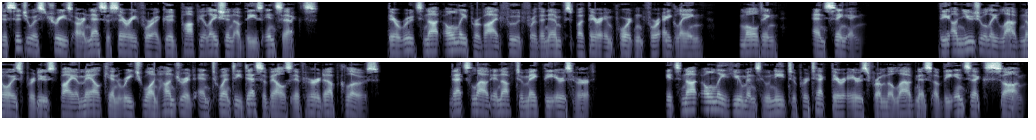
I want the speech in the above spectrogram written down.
Deciduous trees are necessary for a good population of these insects. Their roots not only provide food for the nymphs but they're important for egg laying, molding, and singing. The unusually loud noise produced by a male can reach 120 decibels if heard up close. That's loud enough to make the ears hurt. It's not only humans who need to protect their ears from the loudness of the insect's song.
